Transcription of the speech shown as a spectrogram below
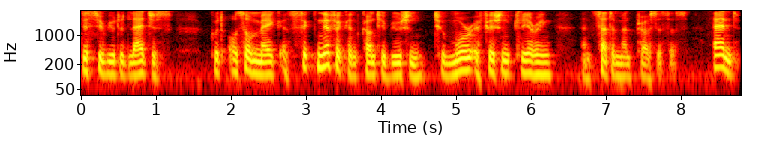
distributed ledgers could also make a significant contribution to more efficient clearing and settlement processes, and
